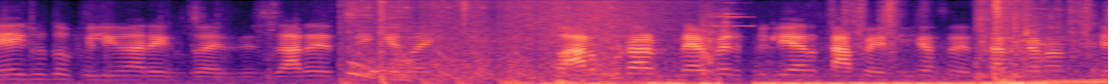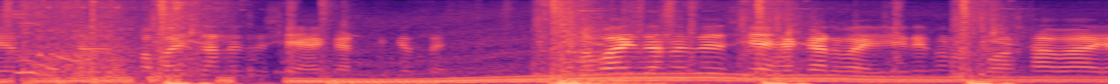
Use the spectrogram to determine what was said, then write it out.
নেই শুধু ফিলিম আর এক্সাইজ যারে দিকে ভাই বারমুডার ম্যাপের প্লেয়ার কাপে, ঠিক আছে? তার কারণ সে সবাই জানে যে সে হ্যাকার ঠিক আছে? সবাই জানে যে সে হ্যাকার ভাই এটা কোনো কথা ভাই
